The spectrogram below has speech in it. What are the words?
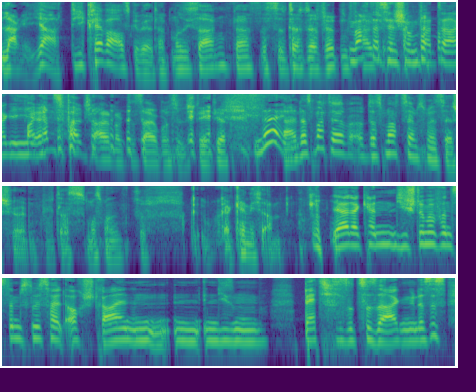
Lange. Ja, die clever ausgewählt hat, muss ich sagen. Das, das, das, das wird ein Ich mach falsch- das ja schon ein paar Tage hier. Ein ganz falscher Eindruck des Albums entsteht hier. Nein. Nein, das macht er, das macht Sam Smith sehr schön. Das muss man, das erkenne ich an. Ja, da kann die Stimme von Sam Smith halt auch strahlen in, in, in diesem Bett sozusagen. Das ist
